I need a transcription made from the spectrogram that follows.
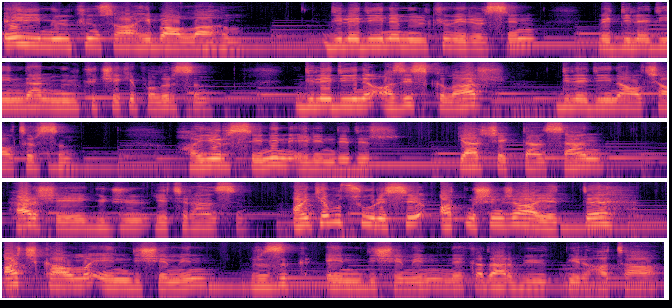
ey mülkün sahibi Allah'ım, dilediğine mülkü verirsin ve dilediğinden mülkü çekip alırsın. Dilediğini aziz kılar, dilediğini alçaltırsın. Hayır senin elindedir. Gerçekten sen her şeye gücü yetirensin. Ankebut suresi 60. ayette aç kalma endişemin, rızık endişemin ne kadar büyük bir hata,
